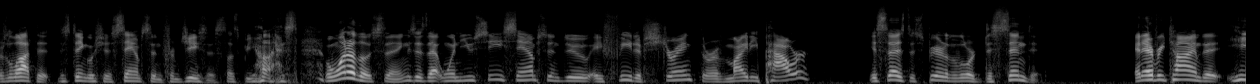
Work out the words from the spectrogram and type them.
There's a lot that distinguishes Samson from Jesus, let's be honest. But one of those things is that when you see Samson do a feat of strength or of mighty power, it says the Spirit of the Lord descended. And every time that he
